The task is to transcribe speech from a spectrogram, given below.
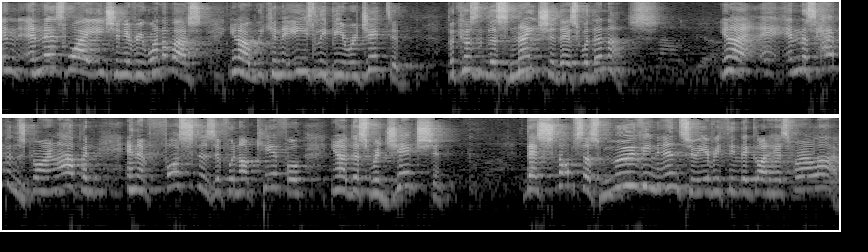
and, and that's why each and every one of us, you know, we can easily be rejected because of this nature that's within us. You know, and this happens growing up, and, and it fosters, if we're not careful, you know, this rejection that stops us moving into everything that God has for our life.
